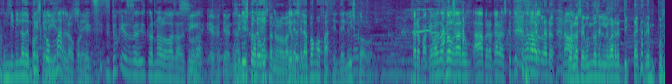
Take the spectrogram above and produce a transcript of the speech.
Un vinilo de un porquería. disco malo. Porque Sí. si tú quieres ese disco no lo vas a Sí, destrozar. efectivamente. Un Si el disco te de- gusta, no lo vas a Yo se lo pongo fácil, de Luis Cobos. Pero ¿para qué vas a colgar un...? Ah, pero claro, es que tú estás Ah, hablando... claro. No. Pues los segundos en lugar de tic-tac hacen pum.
